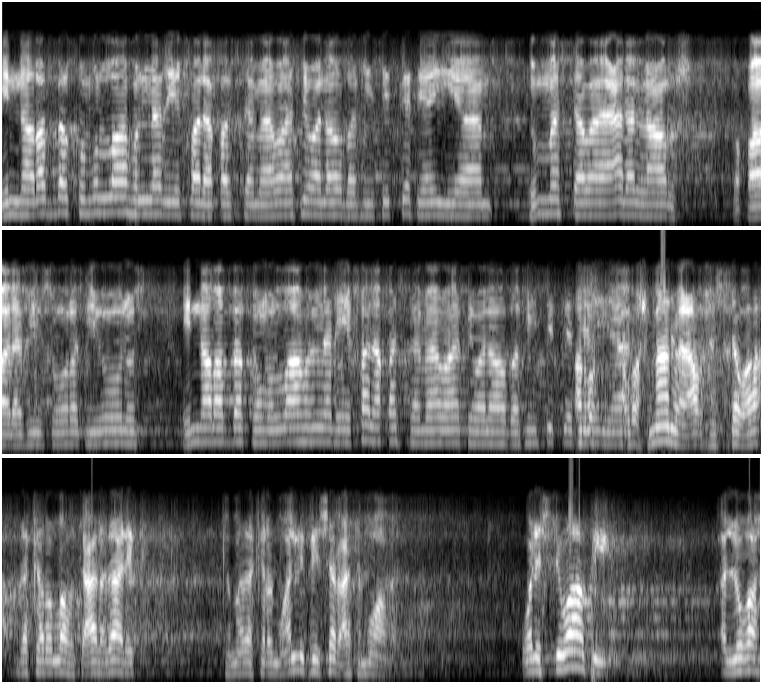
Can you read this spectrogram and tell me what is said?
إن ربكم الله الذي خلق السماوات والأرض في ستة أيام ثم استوى على العرش. وقال في سورة يونس إن ربكم الله الذي خلق السماوات والأرض في ستة أيام. الرحمن على العرش استوى ذكر الله تعالى ذلك كما ذكر المؤلف في سبعة مواضع. والاستواء في اللغة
